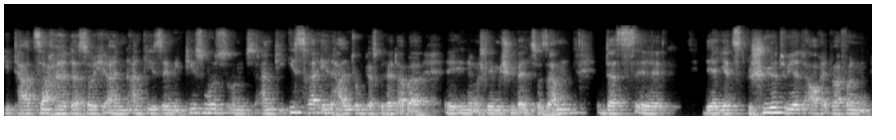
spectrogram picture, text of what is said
die Tatsache, dass solch ein Antisemitismus und Anti-Israel-Haltung, das gehört aber äh, in der muslimischen Welt zusammen, dass äh, der jetzt geschürt wird, auch etwa von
